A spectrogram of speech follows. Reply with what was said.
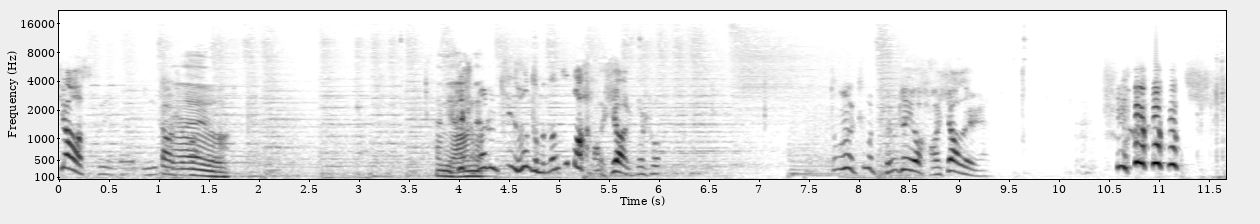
笑死你了！你到时候，哎呦，他这娘的什么，季松怎么能这么好笑？你们说，怎么有这么纯粹又好笑的人？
